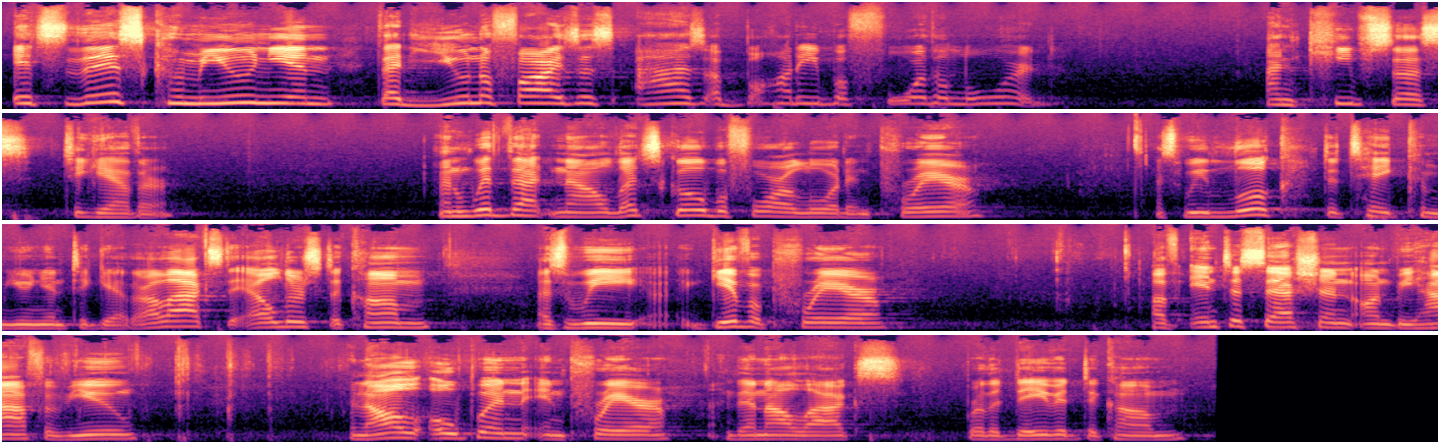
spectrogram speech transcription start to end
It's this communion that unifies us as a body before the Lord and keeps us together. And with that, now, let's go before our Lord in prayer as we look to take communion together. I'll ask the elders to come as we give a prayer of intercession on behalf of you. And I'll open in prayer, and then I'll ask Brother David to come.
